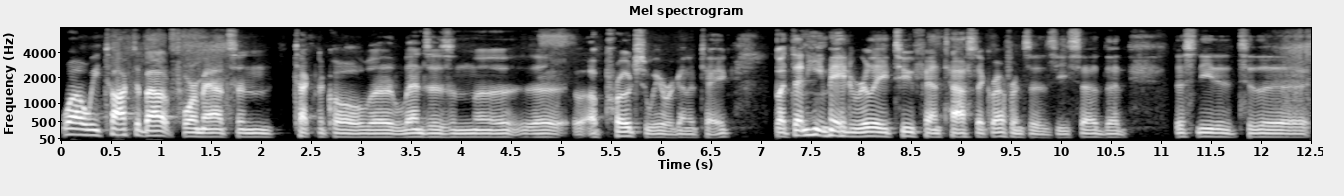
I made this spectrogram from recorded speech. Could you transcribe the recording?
Well, we talked about formats and technical uh, lenses and the, the approach we were going to take. But then he made really two fantastic references. He said that this needed to the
